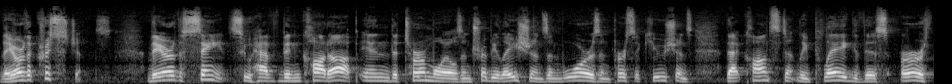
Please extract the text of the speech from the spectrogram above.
They are the Christians. They are the saints who have been caught up in the turmoils and tribulations and wars and persecutions that constantly plague this earth.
